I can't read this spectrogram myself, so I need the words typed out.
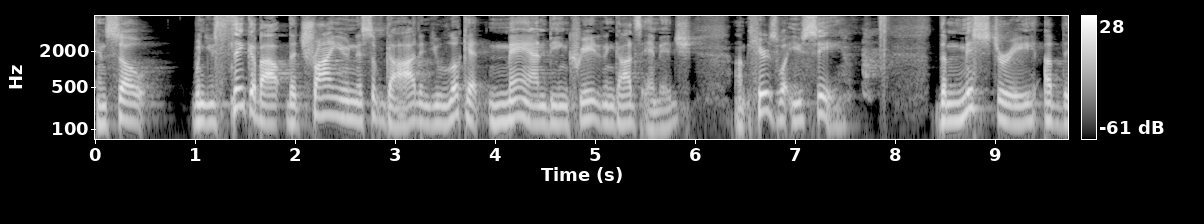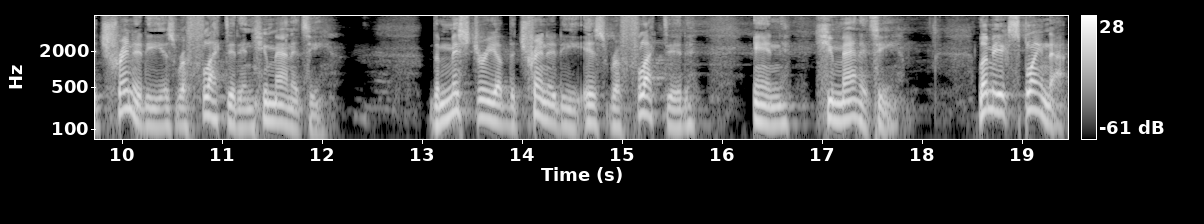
And so when you think about the triuneness of God and you look at man being created in God's image, um, here's what you see the mystery of the Trinity is reflected in humanity. The mystery of the Trinity is reflected in humanity. Let me explain that.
